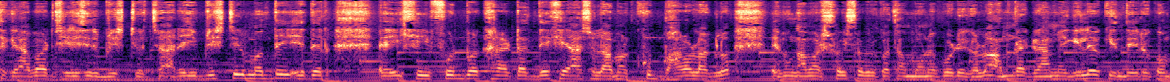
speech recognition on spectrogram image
থেকে আবার ঝিরিঝিরি বৃষ্টি হচ্ছে। আর এই বৃষ্টির মধ্যেই এদের, এই সেই ফুটবল খেলাটা দেখে আসলে আমার খুব ভালো লাগল এবং আমার শৈশবের কথা মনে পড়ে গেল। আমরা গ্রামে গেলেও কিন্তু এরকম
